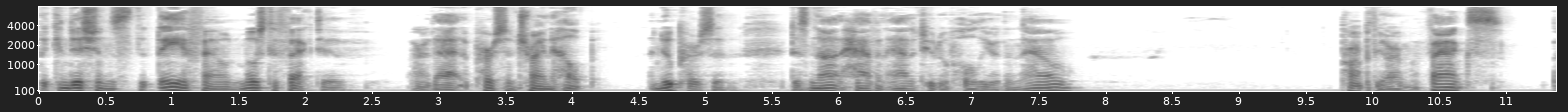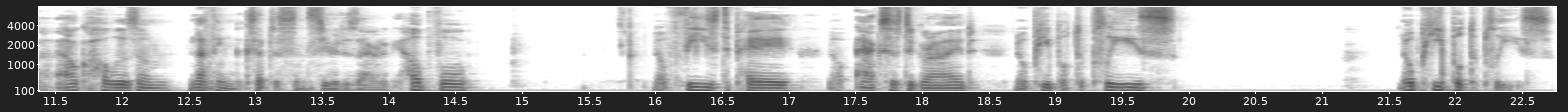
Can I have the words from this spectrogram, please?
the conditions that they have found most effective are that a person trying to help a new person does not have an attitude of holier than thou, properly armed with facts about alcoholism, nothing except a sincere desire to be helpful, no fees to pay, no axes to grind, no people to please. No people to please.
